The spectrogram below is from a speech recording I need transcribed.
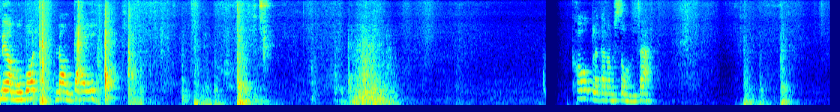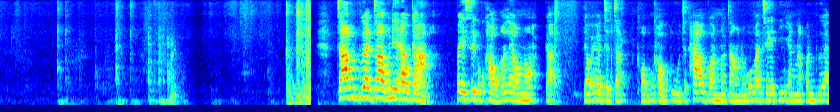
เนื้อหมูบดน่องไก่โคกแล้วก็น้ำส้มจ้ะ เจ้าเพื่อนๆเจ้ามื่อนี้แอลกะไปซื้อกับเขามาแล้วเนาะกะเดี๋ยวแอลจะจัดของเขาดูจะข้าวก่อนเนาะจ้าเนาะเพราะว่าเช็ดอีหยังนะเพื่อน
